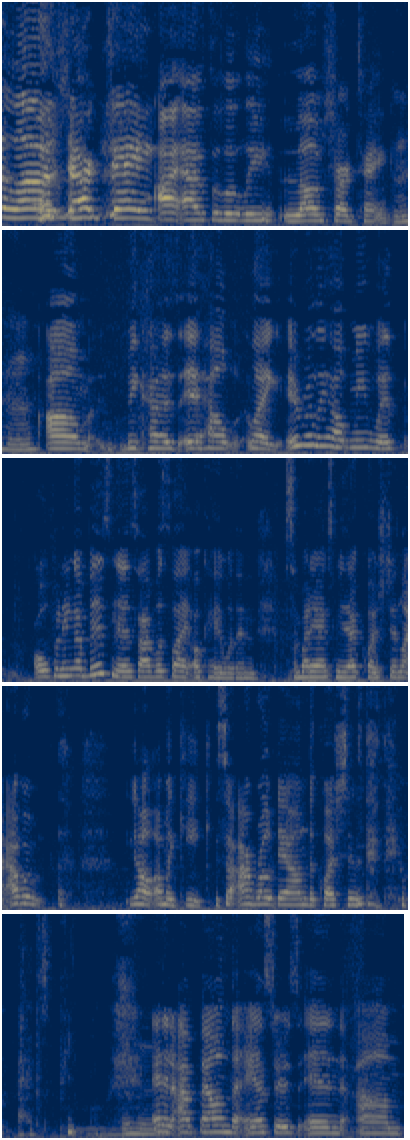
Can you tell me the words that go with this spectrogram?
i love shark tank I absolutely love Shark Tank. Um, because it helped, like, it really helped me with opening a business. I was like, okay, well then, if somebody asked me that question, like, I would, y'all, I'm a geek, so I wrote down the questions that they would ask people, and I found the answers in um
